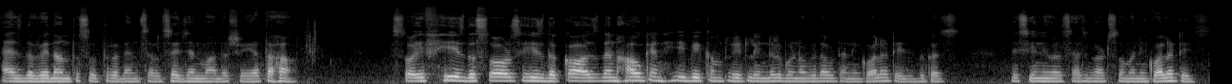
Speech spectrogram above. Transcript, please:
as the Vedanta Sutra themselves say, Janmadashayataha. So, if he is the source, he is the cause, then how can he be completely nirguna without any qualities? Because this universe has got so many qualities.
